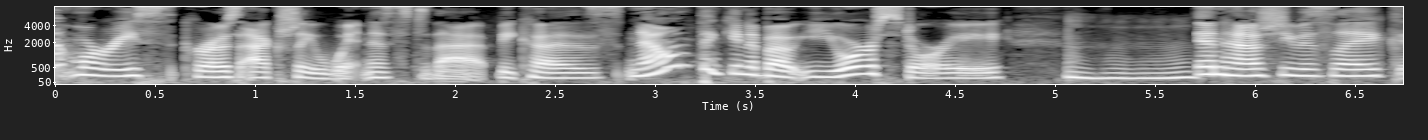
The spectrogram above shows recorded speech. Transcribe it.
that Maurice Gross actually witnessed that because now I'm thinking about your story and how she was like,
